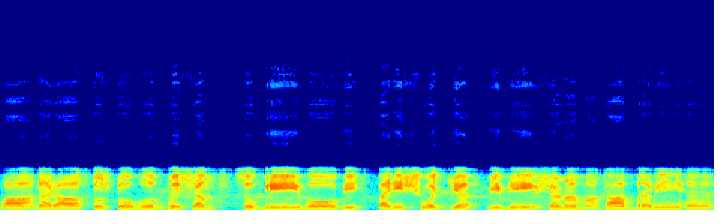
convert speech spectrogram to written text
वानरास्तुष्टुवुर्भृशं सुग्रीवोऽपि परिष्वज्य विभीषणमथाब्रवीद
